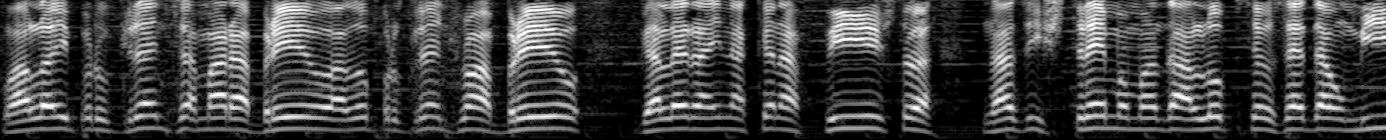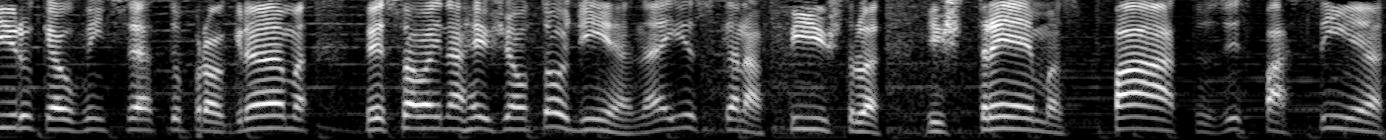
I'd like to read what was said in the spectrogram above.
Um alô aí pro grande Zé Mar Abreu, alô pro grande João Abreu. Galera aí na Canafístula, nas extremas, mandar alô pro seu Zé Dalmiro, que é o 27 do programa. Pessoal aí na região todinha, né? Isso, Canafístula, Extremas, Patos, Espacinha.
